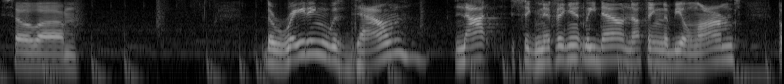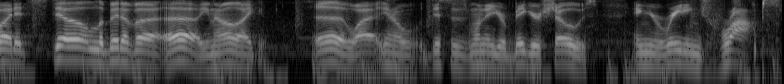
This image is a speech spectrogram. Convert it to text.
So um the rating was down, not significantly down, nothing to be alarmed, but it's still a bit of a uh, you know, like uh, why you know, this is one of your bigger shows and your rating drops.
